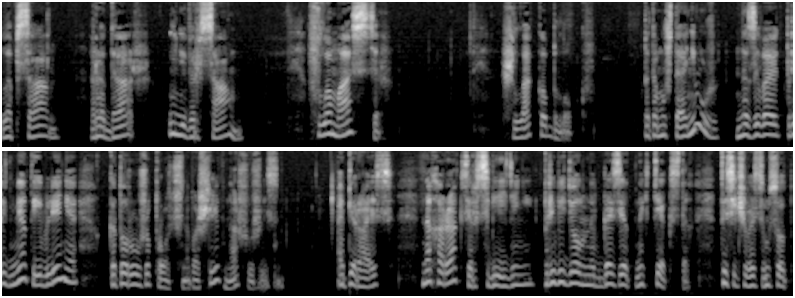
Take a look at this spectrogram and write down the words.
«лапсан», «радар», «универсам», «фломастер», «шлакоблок», потому что они уже называют предметы явления, которые уже прочно вошли в нашу жизнь опираясь на характер сведений, приведенных в газетных текстах 1800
